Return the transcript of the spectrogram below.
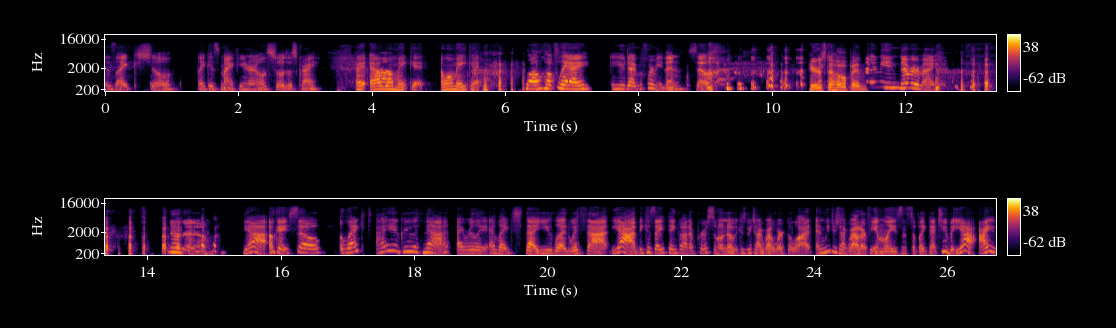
Is like she'll like is my funeral. She'll just cry. I, I um, won't make it. I won't make it. Well, hopefully I you die before me then. So Here's to hoping. I mean, never mind. No, no, no. Yeah. Okay. So liked I agree with Matt. I really I liked that you led with that. Yeah, because I think on a personal note because we talk about work a lot and we do talk about our families and stuff like that too. But yeah, I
